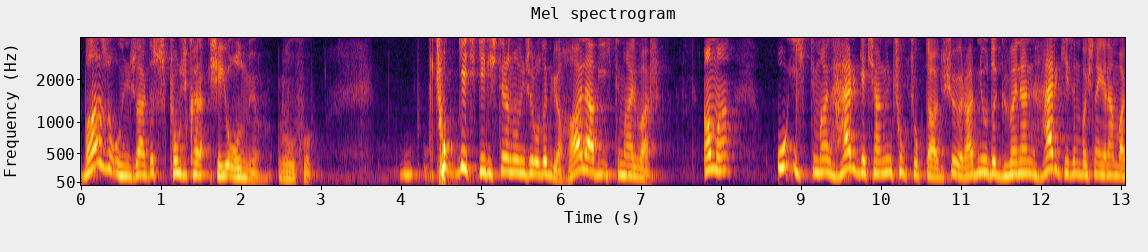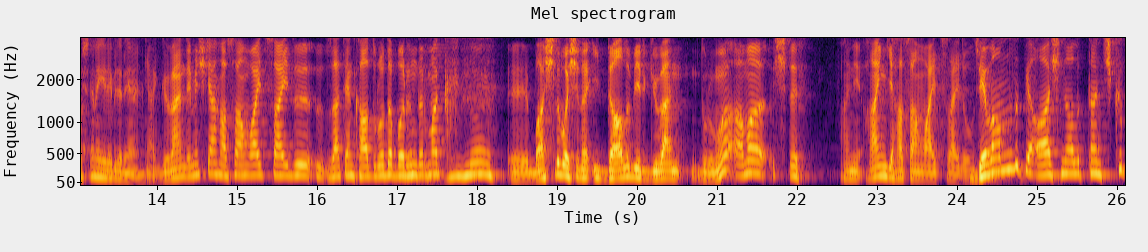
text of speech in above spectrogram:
Bazı oyuncularda sporcu şeyi olmuyor ruhu. Çok geç geliştiren oyuncular olabiliyor. Hala bir ihtimal var. Ama o ihtimal her geçen gün çok çok daha düşüyor ve Radnio'da güvenen herkesin başına gelen başlarına gelebilir yani. Ya güven demişken Hasan Whiteside'ı zaten kadroda barındırmak e, başlı başına iddialı bir güven durumu ama işte hani hangi Hasan Whiteside olacak? Devamlılık ve aşinalıktan çıkıp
